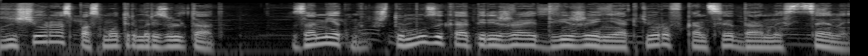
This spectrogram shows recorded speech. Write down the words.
Еще раз посмотрим результат. Заметно, что музыка опережает движение актеров в конце данной сцены.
